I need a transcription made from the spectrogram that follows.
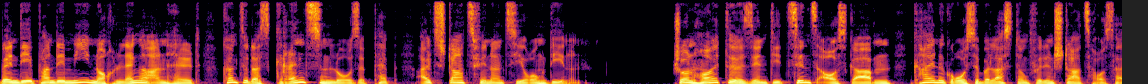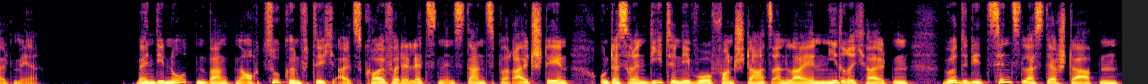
Wenn die Pandemie noch länger anhält, könnte das grenzenlose PEP als Staatsfinanzierung dienen. Schon heute sind die Zinsausgaben keine große Belastung für den Staatshaushalt mehr. Wenn die Notenbanken auch zukünftig als Käufer der letzten Instanz bereitstehen und das Renditeniveau von Staatsanleihen niedrig halten, würde die Zinslast der Staaten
